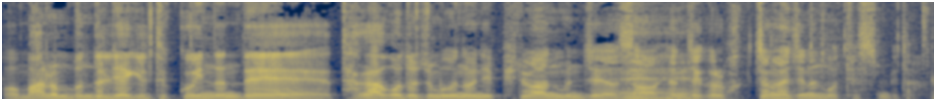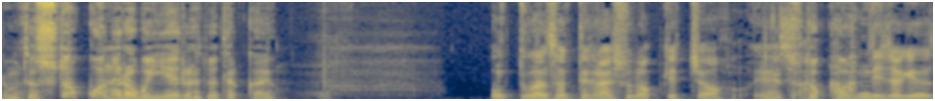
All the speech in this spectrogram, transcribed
어, 많은 분들 얘기를 듣고 있는데 당하고도 좀 의논이 필요한 문제여서 네, 현재 그걸 확정하지는 못했습니다. 아무튼 수도권이라고 이해를 해도 될까요? 엉뚱한 선택을 할 수는 없겠죠. 예, 네, 수도권 합리적인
